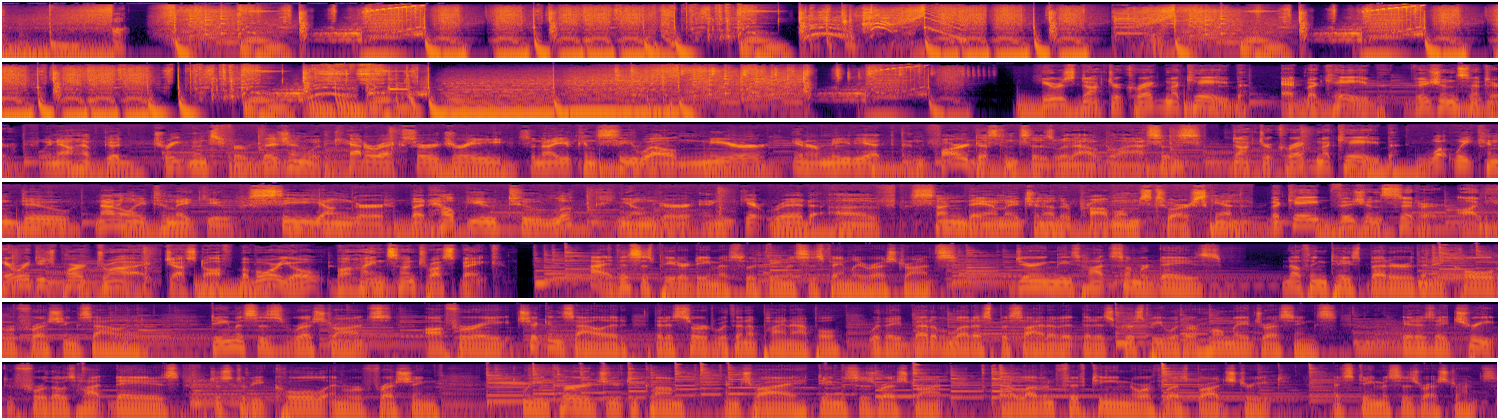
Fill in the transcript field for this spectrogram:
Here's Dr. Craig McCabe at McCabe Vision Center. We now have good treatments for vision with cataract surgery, so now you can see well near, intermediate, and far distances without glasses. Dr. Craig McCabe. What we can do not only to make you see younger, but help you to look younger and get rid of sun damage and other problems to our skin. McCabe Vision Center on Heritage Park Drive, just off Memorial behind SunTrust Bank. Hi, this is Peter Demos with Demos's Family Restaurants. During these hot summer days, nothing tastes better than a cold, refreshing salad. Demos's restaurants offer a chicken salad that is served within a pineapple with a bed of lettuce beside of it that is crispy with our homemade dressings. It is a treat for those hot days just to be cool and refreshing. We encourage you to come and try Demos's restaurant at 1115 Northwest Broad Street. At Demos's Restaurants.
